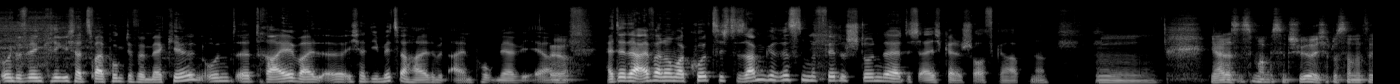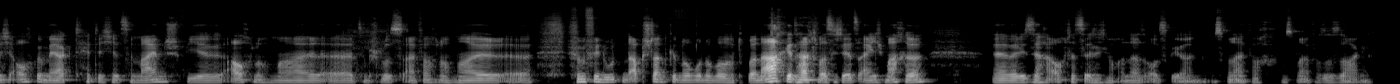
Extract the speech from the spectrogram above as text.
Und deswegen kriege ich halt zwei Punkte für mehr Killen und äh, drei, weil äh, ich ja die Mitte halte mit einem Punkt mehr wie er. ja. Hätte der einfach noch mal kurz sich zusammengerissen, eine Viertelstunde, hätte ich eigentlich keine Chance gehabt. Ne? Hm. Ja, das ist immer ein bisschen schwierig. Ich habe das dann tatsächlich auch gemerkt, hätte ich jetzt in meinem Spiel auch nochmal äh, zum Schluss einfach nochmal äh, fünf Minuten Abstand genommen und nochmal drüber nachgedacht, was ich da jetzt eigentlich mache, äh, wäre die Sache auch tatsächlich noch anders ausgegangen. Muss man einfach, muss man einfach so sagen.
